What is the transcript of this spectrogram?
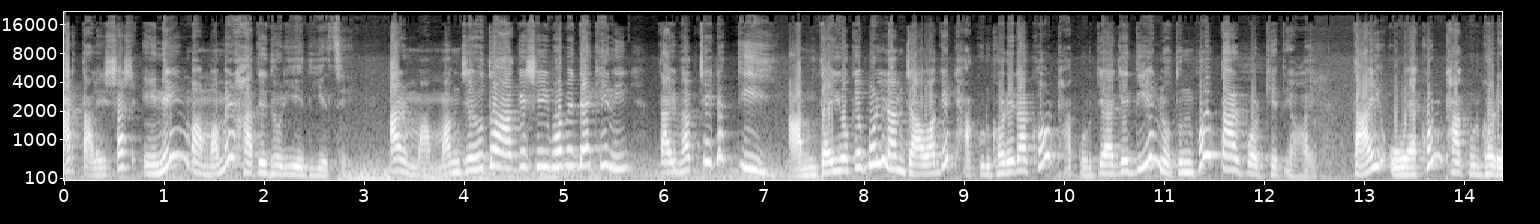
আর তালের শ্বাস এনেই মাম্মামের হাতে ধরিয়ে দিয়েছে। আর মাম্মাম যেহেতু আগে সেইভাবে দেখেনি, তাই ভাবছে এটা কি? আমি তাই ওকে বললাম, যাও আগে ঠাকুর ঘরে রাখো। ঠাকুরকে আগে দিয়ে নতুন ফল তারপর খেতে হয়। তাই ও এখন ঠাকুর ঘরে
